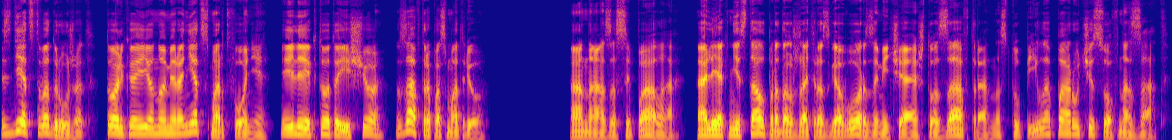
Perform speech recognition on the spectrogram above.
С детства дружат, только ее номера нет в смартфоне. Или кто-то еще. Завтра посмотрю. Она засыпала. Олег не стал продолжать разговор, замечая, что завтра наступило пару часов назад.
